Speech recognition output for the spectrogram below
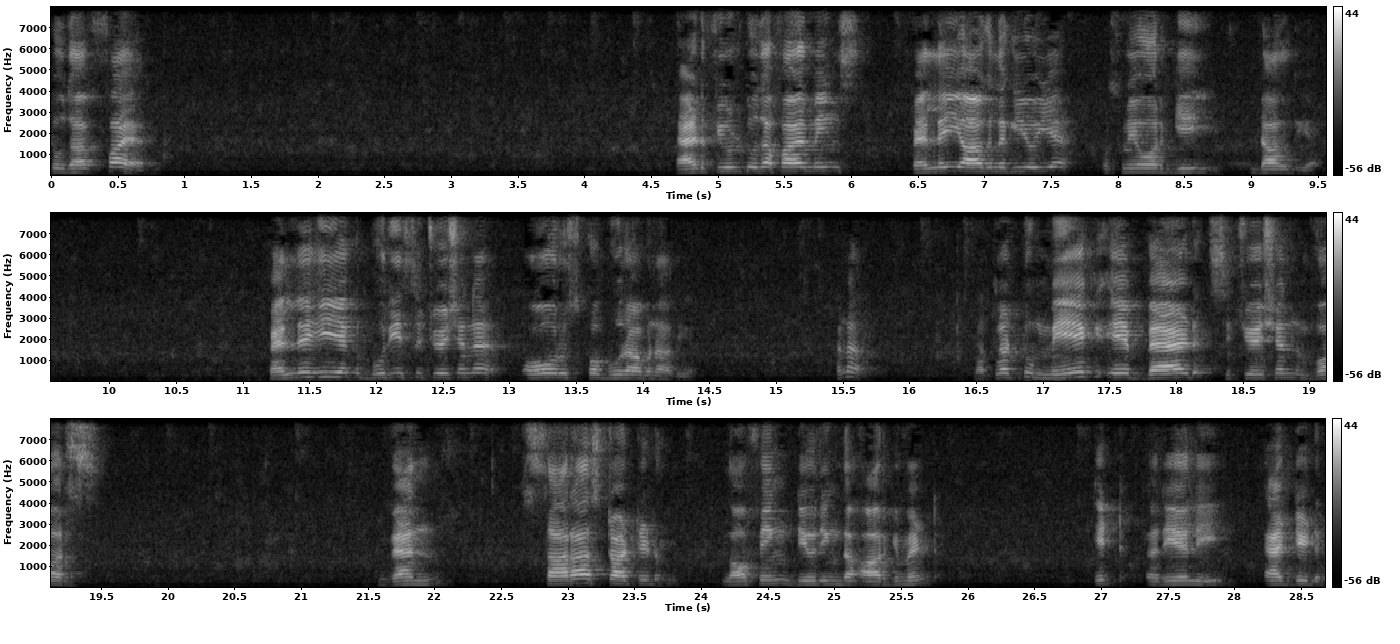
to the fire add fuel to the fire means पहले ही आग लगी हुई है, उसमें और घी डाल दिया। पहले ही एक बुरी सिचुएशन है और उसको बुरा बना दिया। है ना? मतलब to make a bad situation worse when Sarah started laughing during the argument it really added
